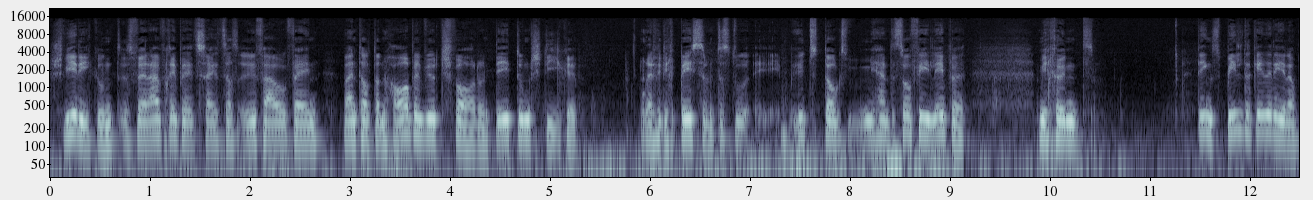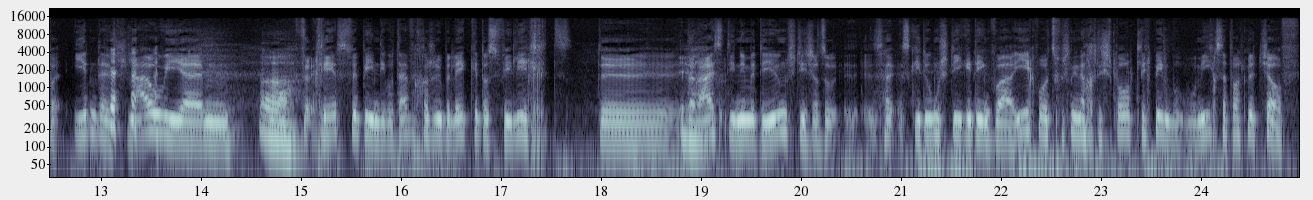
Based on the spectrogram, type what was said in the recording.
schwierig. Und es wäre einfach eben, jetzt sage ich als ÖV-Fan, wenn du halt dann haben würdest fahren und dort umsteigen, wäre vielleicht besser. Und dass du, äh, heutzutage, wir haben so viel Leben, wir können Dings, Bilder generieren, aber irgendeine schlaue ähm, ah. Verkehrsverbindung, wo du einfach kannst überlegen, dass vielleicht der, ja. der Reisende nicht mehr der Jüngste ist. Also, es, es gibt Umsteigedinge, wo auch ich, wo jetzt wahrscheinlich noch sportlich bin, wo, wo ich es fast nicht schaffe.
